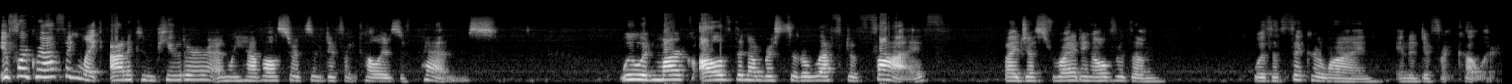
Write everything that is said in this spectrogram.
If we're graphing like on a computer and we have all sorts of different colors of pens, we would mark all of the numbers to the left of 5 by just writing over them with a thicker line in a different color.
